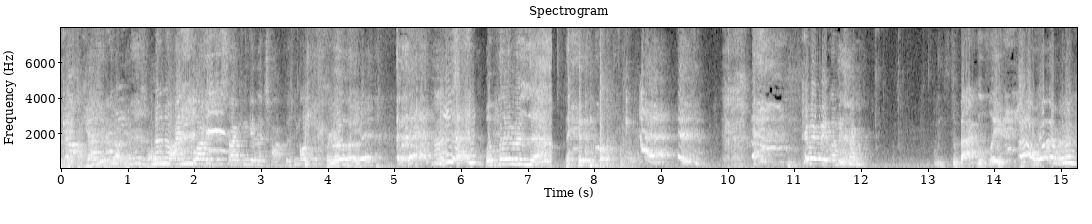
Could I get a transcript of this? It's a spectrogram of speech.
you can't spit it out. You have to swallow. No, no, I need water just so I can get the chocolate. For your it? What flavor is that? Okay, wait, wait, let me try. it's tobacco flavor. Oh, whatever.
